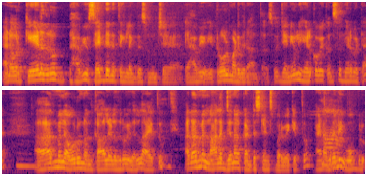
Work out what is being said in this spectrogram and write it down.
ಆ್ಯಂಡ್ ಅವ್ರು ಕೇಳಿದ್ರು have you said anything like this ಮುಂಚೆ? ಹ್ಯಾವ್ ಯು ಟ್ರೋಲ್ ಮಾಡಿದ್ದೀರಾ ಅಂತ? ಸೊ ಜೆನ್ಯೂನ್ಲಿ ಹೇಳ್ಕೋಬೇಕು ಅನಿಸ್ತು ಹೇಳಿಬಿಟ್ಟೆ. ಅದಾದಮೇಲೆ ಅವರು ನನ್ನ ಕಾಲು ಹೇಳಿದ್ರು ಇದೆಲ್ಲ ಆಯಿತು. ಅದಾದಮೇಲೆ ನಾಲ್ಕು ಜನ ಕಂಟೆಸ್ಟೆಂಟ್ಸ್ ಬರಬೇಕಿತ್ತು. ಆ್ಯಂಡ್ ಅದರಲ್ಲಿ ಒಬ್ಬರು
